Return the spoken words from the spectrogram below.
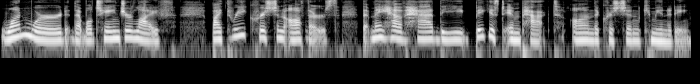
One Word That Will Change Your Life by three Christian authors that may have had the biggest impact on the Christian community.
